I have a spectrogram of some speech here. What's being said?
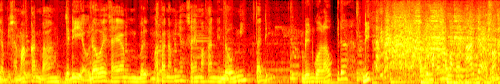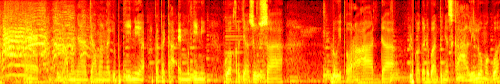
nggak bisa makan bang. Jadi ya udah weh, saya bel- apa namanya? Saya makan Indomie tadi. Beliin gua lauk dah. Di? Aku makan makan aja bang. Eh, namanya zaman lagi begini ya, PPKM begini. Gua kerja susah, duit orang ada, lu kagak ada bantunya sekali lu sama gua.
